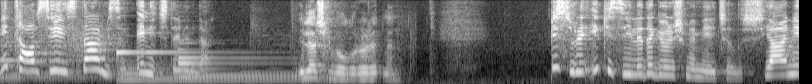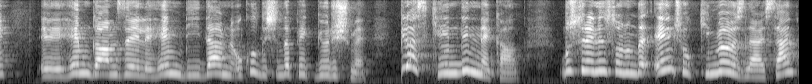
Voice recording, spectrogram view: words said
Bir tavsiye ister misin en içteninden? ilaç gibi olur öğretmenim. Bir süre ikisiyle de görüşmemeye çalış. Yani e, hem Gamze ile hem Didem'le okul dışında pek görüşme. Biraz kendinle kal. Bu sürenin sonunda en çok kimi özlersen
